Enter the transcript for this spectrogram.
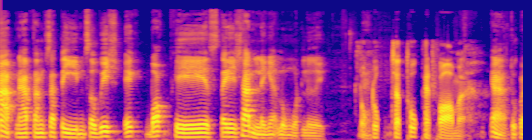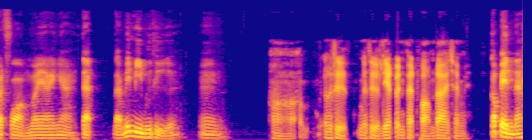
มากนะครับ ทั้ง Steam Switch Xbox PlayStation อะไรเงี้ยลงหมดเลย ลงทุกจะทุกแพลตฟอร์มอะอ่าทุกแพลตฟอร์มไว้ง่ายๆแต่แต่ไม่มีมือถือเอออ๋อมือถือมือถือเรียกเป็นแพลตฟอร์มได้ใช่ไหม ก็เป็นนะ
